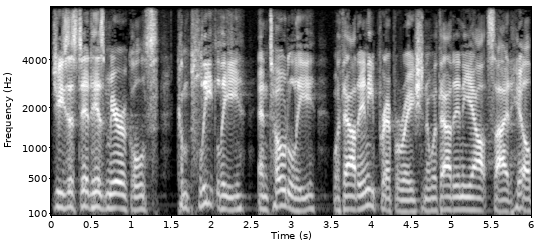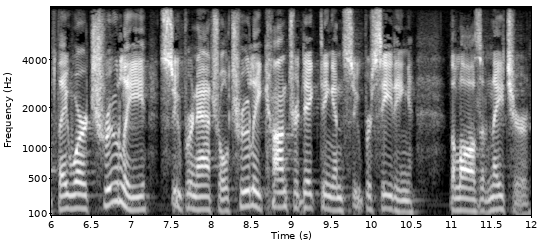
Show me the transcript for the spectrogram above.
Jesus did his miracles completely and totally without any preparation and without any outside help. They were truly supernatural, truly contradicting and superseding the laws of nature.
